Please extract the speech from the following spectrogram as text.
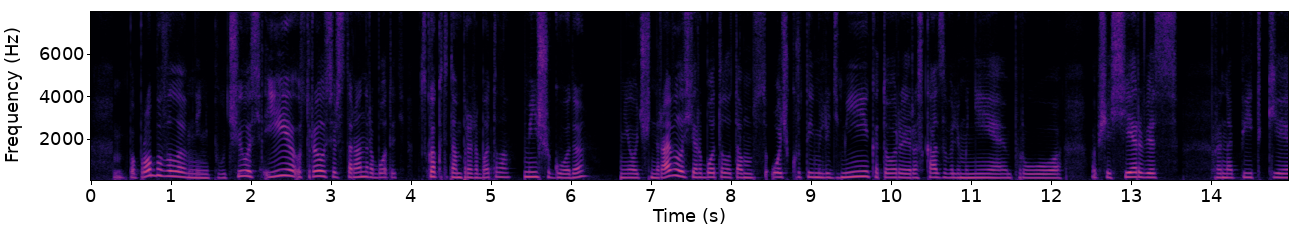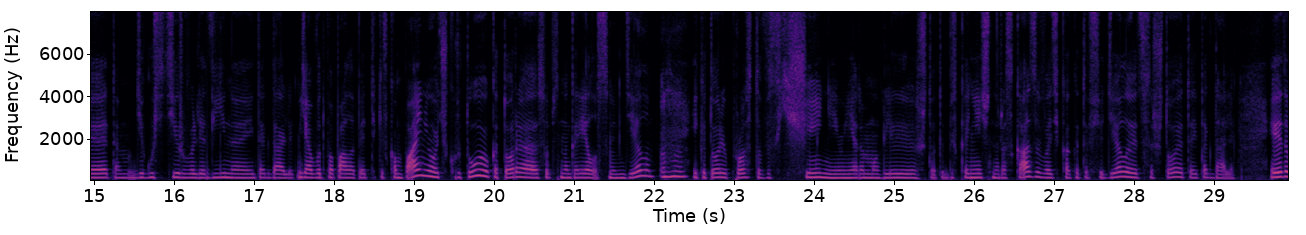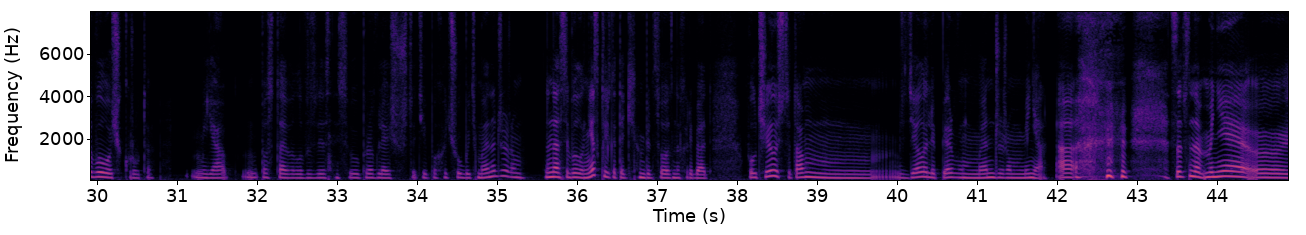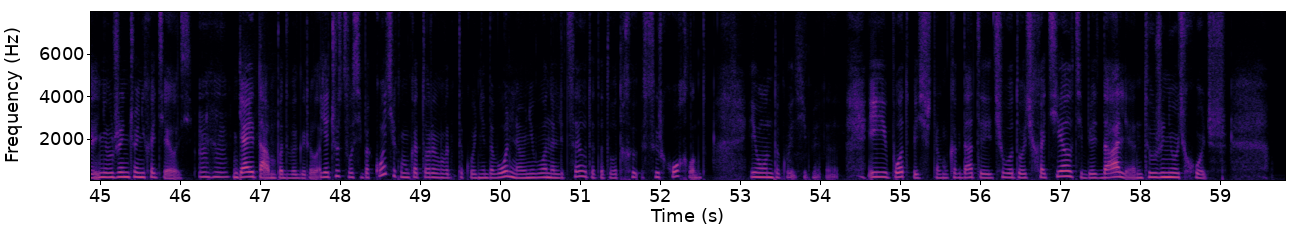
Попробовала, мне не получилось, и устроилась в ресторан работать. Сколько ты там проработала? Меньше года. Мне очень нравилось. Я работала там с очень крутыми людьми, которые рассказывали мне про вообще сервис, про напитки, там, дегустировали вина и так далее. Я вот попала опять-таки в компанию очень крутую, которая, собственно, горела своим делом, uh-huh. и которые просто в восхищении меня там могли что-то бесконечно рассказывать, как это все делается, что это и так далее. И это было очень круто. Я поставила в известность свою управляющую, что типа хочу быть менеджером, у нас было несколько таких амбициозных ребят. Получилось, что там сделали первым менеджером меня. А, собственно, мне э, уже ничего не хотелось. Угу. Я и там подвыгорела. Я чувствовала себя котиком, который вот такой недовольный. У него на лице вот этот вот сыр Хохланд. И он такой, типа... Э, и подпись, там, когда ты чего-то очень хотел, тебе дали, но ты уже не очень хочешь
